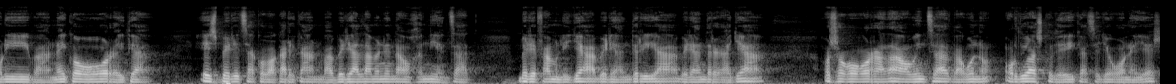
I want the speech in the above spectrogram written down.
hori ba, nahiko gogorra egitea, ez beretzako bakarrikan, ba, bere aldamenen dago jendientzat, bere familia, bere andria, bere andregaia, oso gogorra da, hobintzat, ba, bueno, ordu asko dedikatze jo gonei, ez?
